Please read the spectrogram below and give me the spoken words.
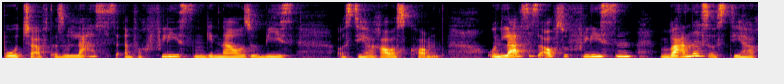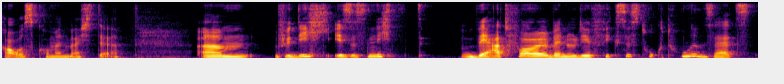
Botschaft. Also lass es einfach fließen, genauso wie es aus dir herauskommt. Und lass es auch so fließen, wann es aus dir herauskommen möchte. Ähm, für dich ist es nicht wertvoll, wenn du dir fixe Strukturen setzt,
